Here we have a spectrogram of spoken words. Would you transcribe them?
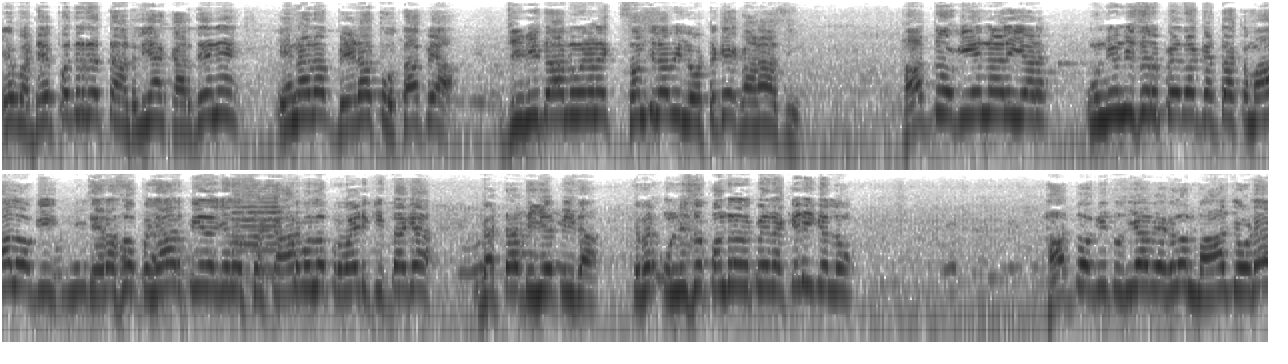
ਇਹ ਵੱਡੇ ਪੱਧਰ ਤੇ ਧਾਂਦਲੀਆਂ ਕਰਦੇ ਨੇ। ਇਹਨਾਂ ਦਾ ਬੇੜਾ ਧੋਤਾ ਪਿਆ। ਜ਼ਿਮੀਦਾਰ ਨੂੰ ਇਹਨਾਂ ਨੇ ਸਮਝ ਲਿਆ ਵੀ ਲੁੱਟ ਕੇ ਖਾਣਾ ਸੀ। ਹੱਦ ਹੋ ਗਈ ਇਹਨਾਂ ਨਾਲ ਯਾਰ। 1900 ਰੁਪਏ ਦਾ ਗੱਟਾ ਕਮਾਲ ਹੋ ਗਈ। 1350 ਰੁਪਏ ਦਾ ਜਦੋਂ ਸਰਕਾਰ ਵੱਲੋਂ ਪ੍ਰੋਵਾਈਡ ਕੀਤਾ ਗਿਆ ਗੱਟਾ ਡੀਏਪੀ ਦਾ। ਤੇ ਫਿਰ 1915 ਰੁਪਏ ਦਾ ਕਿਹੜੀ ਗੱਲੋਂ? ਹੱਦ ਹੋ ਗਈ। ਤੁਸੀਂ ਆਹ ਵੇਖ ਲਓ ਮਾਲ ਜੋੜਿਆ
